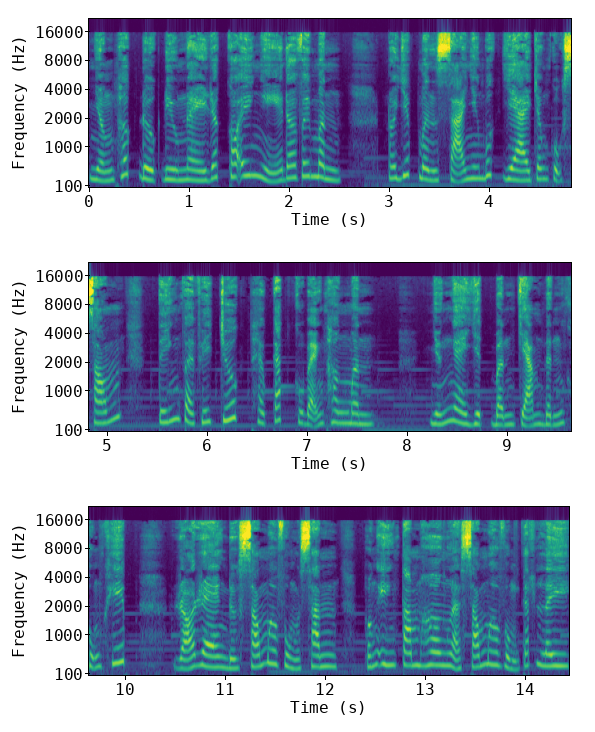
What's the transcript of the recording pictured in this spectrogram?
Nhận thức được điều này rất có ý nghĩa đối với mình. Nó giúp mình xả những bước dài trong cuộc sống, tiến về phía trước theo cách của bản thân mình. Những ngày dịch bệnh chạm đỉnh khủng khiếp, rõ ràng được sống ở vùng xanh vẫn yên tâm hơn là sống ở vùng cách ly,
